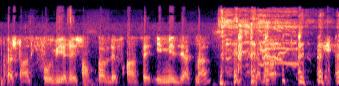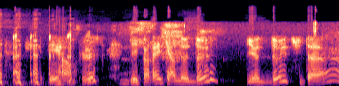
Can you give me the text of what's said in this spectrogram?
Moi, je pense qu'il faut virer son prof de français immédiatement. Et en plus, il paraît qu'il y en a deux. Il y a deux tuteurs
